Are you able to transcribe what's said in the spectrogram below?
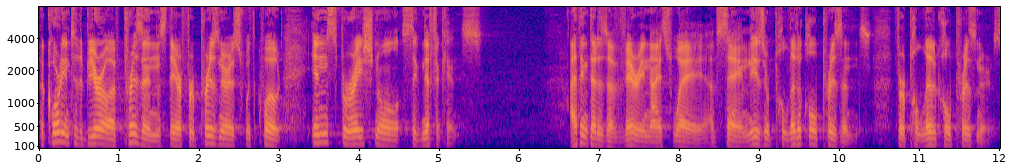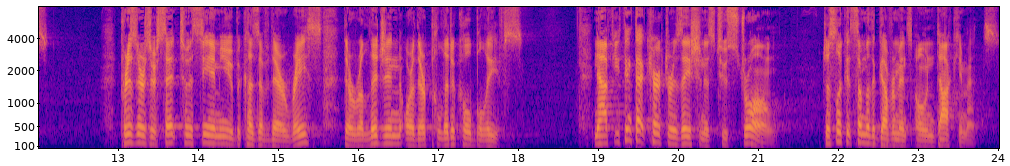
According to the Bureau of Prisons, they are for prisoners with, quote, inspirational significance. I think that is a very nice way of saying these are political prisons for political prisoners. Prisoners are sent to a CMU because of their race, their religion, or their political beliefs. Now, if you think that characterization is too strong, just look at some of the government's own documents.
